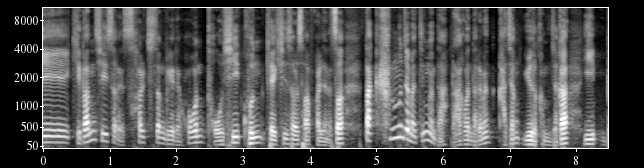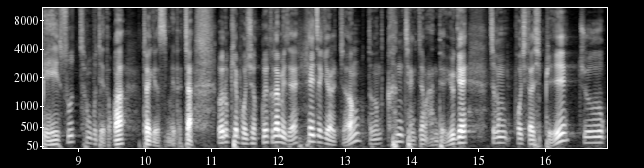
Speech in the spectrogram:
이 기반 시설의 설치성 비례 혹은 도시군 계획시설 사업 관련해서 딱 한 문제만 찍는다라고 한다면 가장 유력한 문제가 이 매수 청구 제도가 되겠습니다. 자, 이렇게 보셨고요. 그 다음에 이제 해제 결정 등은 큰 쟁점 안 돼요. 이게 지금 보시다시피 쭉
